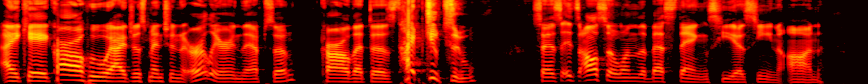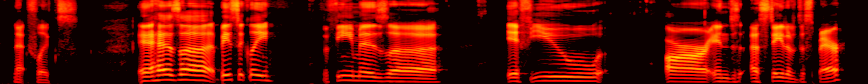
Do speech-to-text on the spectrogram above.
aka Carl, who I just mentioned earlier in the episode, Carl that does Hype Jutsu, says it's also one of the best things he has seen on Netflix. It has uh basically the theme is uh if you are in a state of despair,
